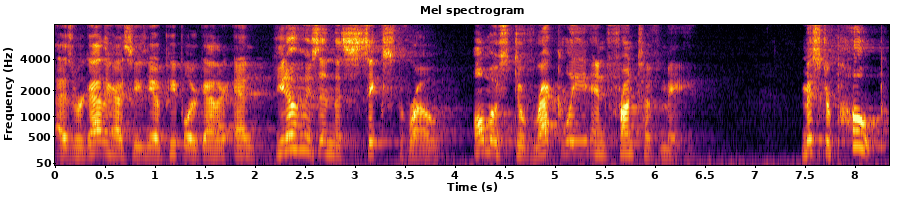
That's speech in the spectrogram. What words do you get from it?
as we're gathering I see you know, people are gathering, and you know who's in the sixth row, almost directly in front of me Mr. Pope.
